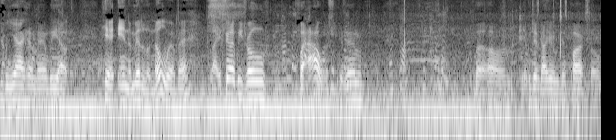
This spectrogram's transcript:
yeah. We out here, man. We out here in the middle of nowhere, man. Like, feel like we drove for hours. You feel me? But um, yeah, we just got here. We just parked, so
